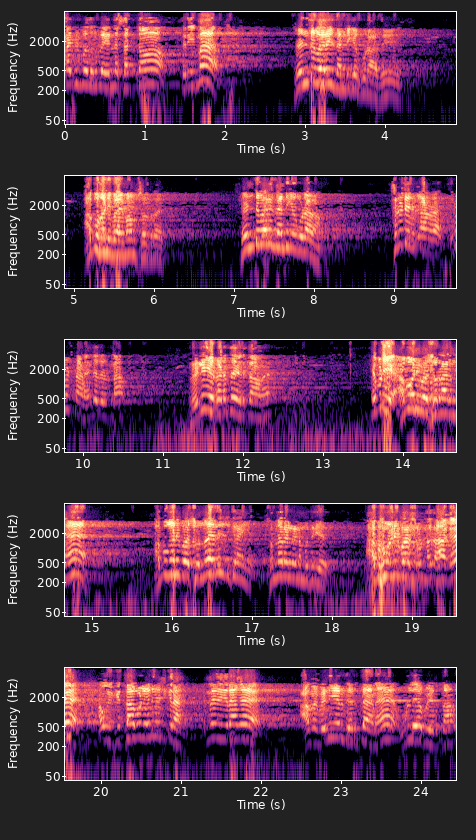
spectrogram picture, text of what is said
அனபி மதுக்குள்ள என்ன சட்டம்? தெரியுமா? ரெண்டு பேரையும் தண்டிக்க கூடாது. அபு ஹனிபா இமாம் சொல்றாரு. ரெண்டு பேரையும் தண்டிக்க கூடாதாம் திருடி இருக்கானடா. திருட்டான எங்க திருட்டான் வெளியே கடந்த எடுத்தான் அவன். எப்படி? அபு ஹனிபா சொல்றாருங்க. அபு ஹனிபா சொன்னா எழுதி வச்சுக்கிறாங்க. சொன்னாரா இல்ல நமக்கு தெரியாது அபு சொன்னதாக அவங்க கிதாபுல எழுதி வச்சுக்கிறாங்க. என்ன எழுதிக்கிறாங்க அவன் வெளியிருந்து எடுத்தானே உள்ளே போய் எடுத்தான்.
